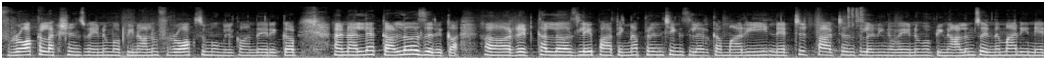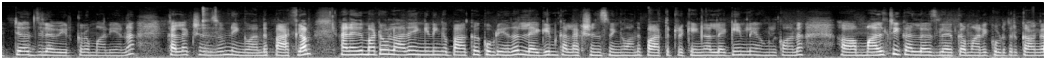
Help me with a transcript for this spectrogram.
ஃப்ராக் கலெக்ஷன்ஸ் வேணும் அப்படின்னாலும் ஃப்ராக்ஸும் உங்களுக்கு வந்து இருக்குது நல்ல கலர்ஸ் இருக்குது ரெட் கலர்ஸ்லேயே பார்த்தீங்கன்னா பிரிண்டிங்ஸில் இருக்க மாதிரி நெட்டட் பேட்டர்ன்ஸில் நீங்கள் வேணும் அப்படின்னாலும் ஸோ இந்த மாதிரி நெட்டட்ஸில் இருக்கிற மாதிரியான கலெக்ஷன்ஸ் கலெக்ஷன்ஸும் நீங்கள் வந்து பார்க்கலாம். அண்ட் இது மட்டும் இல்லாத இங்கே நீங்கள் பார்க்கக்கூடியது லெகின் கலெக்ஷன்ஸ் நீங்கள் வந்து பார்த்துட்ருக்கீங்க லெகின்லேயே உங்களுக்கு வந்து மல்டி கலர்ஸில் இருக்க மாதிரி கொடுத்துருக்காங்க.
